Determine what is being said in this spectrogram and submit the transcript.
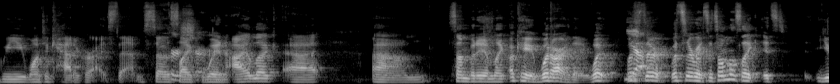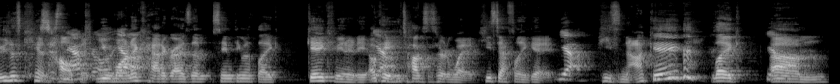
we want to categorize them. So it's For like sure. when I look at um, somebody, I'm like, okay, what are they? What what's Yeah. their what's their race? It's almost like it's you just can't It's help natural, it. You want to categorize them. Same thing with like gay community. Okay, Yeah. he talks a certain way. He's definitely gay. Yeah, He's not gay. like Yeah. um,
